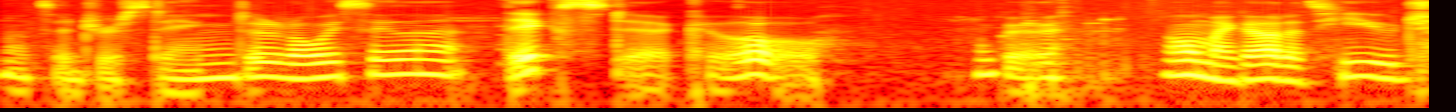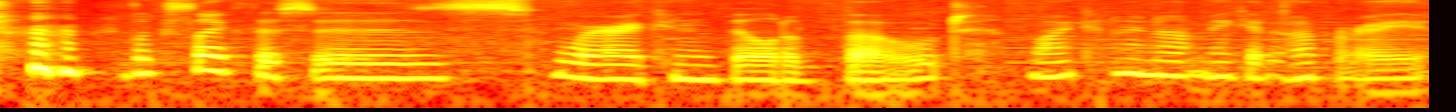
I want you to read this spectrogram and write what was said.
That's interesting. Did it always say that? Thick stick. Oh, okay. Oh my god, it's huge. Looks like this is where I can build a boat. Why can I not make it upright?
